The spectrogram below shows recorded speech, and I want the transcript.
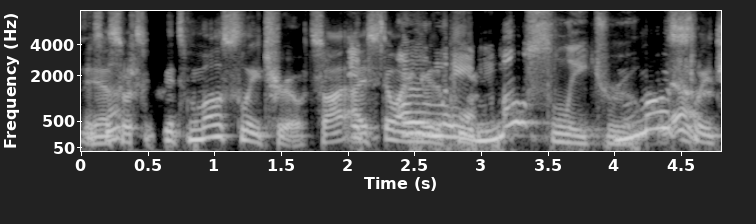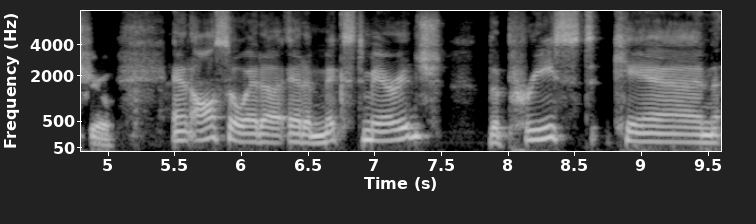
It's yeah, not so it's, it's mostly true. So I, I still want to give you the only point. mostly true. Mostly true. And also at a at a mixed marriage, the priest can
